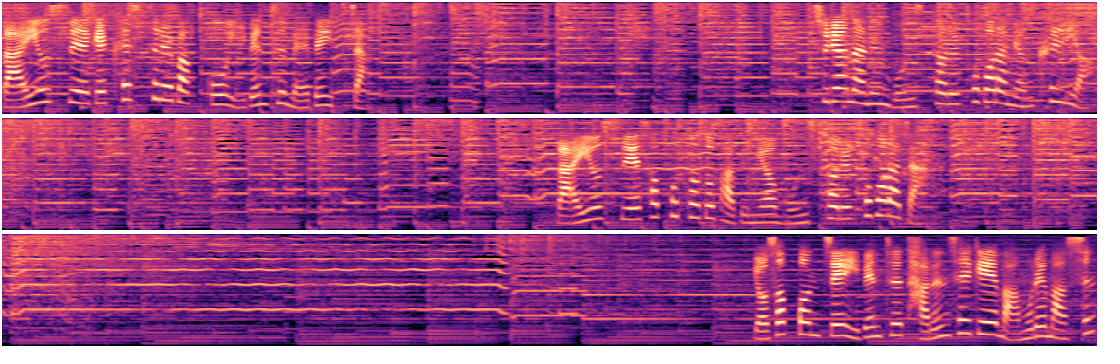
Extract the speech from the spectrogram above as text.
라이오스에게 quest를 받고 이벤트 map에 입장. 출현하는 monster를 토벌하면 clear. 라이오스의 서포터도 받으며 monster를 토벌하자. 여섯 번째 이벤트 다른 세계의 마물의 맛은?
